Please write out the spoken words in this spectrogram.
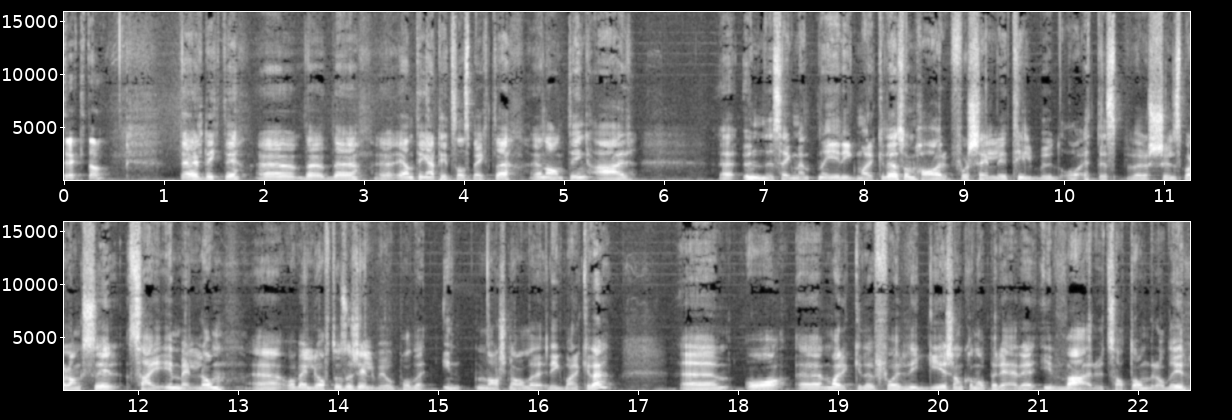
trekker da? Det er helt riktig. Eh, det, det, en ting er tidsaspektet. En annen ting er Eh, undersegmentene i riggmarkedet som har forskjellige tilbud og etterspørselsbalanser seg imellom. Eh, og veldig ofte så skiller vi jo på det internasjonale riggmarkedet eh, og markedet for rigger som kan operere i værutsatte områder.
